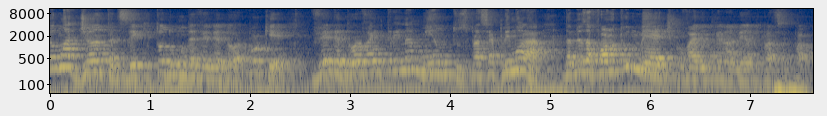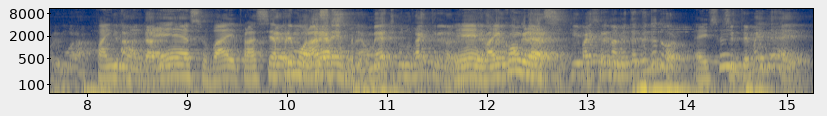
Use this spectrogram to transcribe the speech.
Então não adianta dizer que todo mundo é vendedor. Por quê? Vendedor vai em treinamentos para se aprimorar. Da mesma forma que o médico vai no treinamento para se pra aprimorar. Vai em congresso, vai para se é, aprimorar congresso, sempre. Né? O médico não vai em treinamento. É, vai em congresso. congresso. Quem vai em treinamento é vendedor. É isso aí. Você tem uma ideia.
